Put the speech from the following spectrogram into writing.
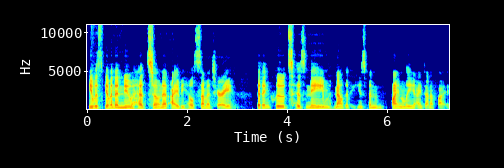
he was given a new headstone at Ivy Hill Cemetery that includes his name now that he's been finally identified.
